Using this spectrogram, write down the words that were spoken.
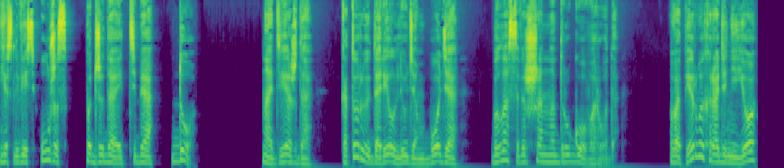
если весь ужас поджидает тебя до. Надежда, которую дарил людям Бодя, была совершенно другого рода. Во-первых, ради нее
